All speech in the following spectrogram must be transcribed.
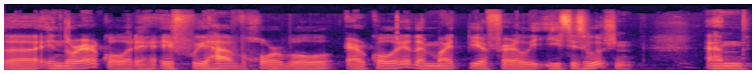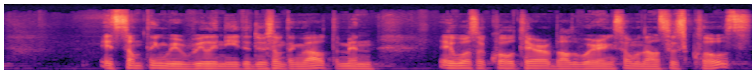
uh, indoor air quality. If we have horrible air quality, there might be a fairly easy solution. And it's something we really need to do something about. I mean, it was a quote here about wearing someone else's clothes.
